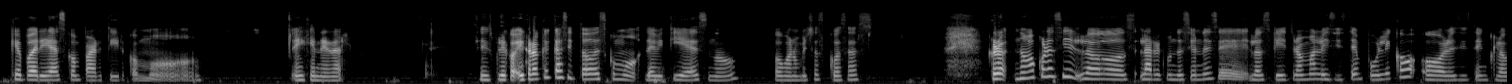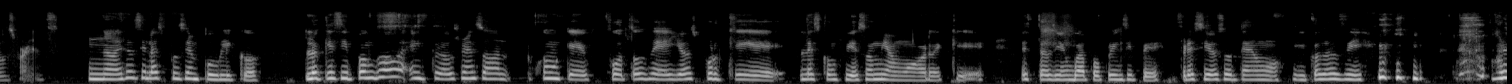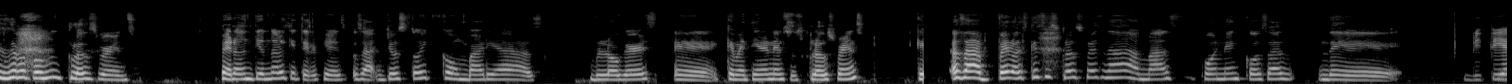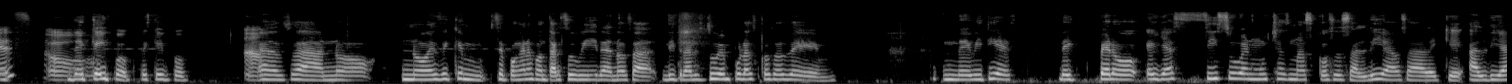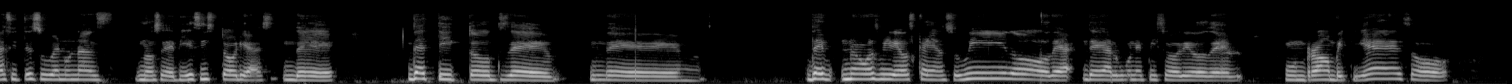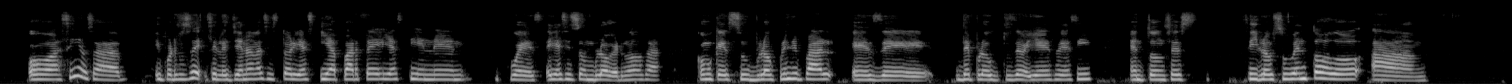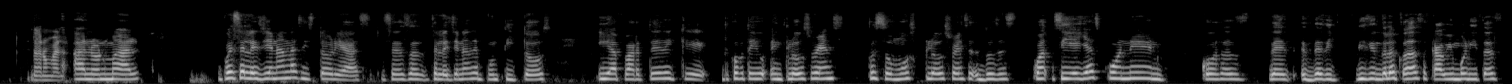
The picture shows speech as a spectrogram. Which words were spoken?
que podrías compartir como en general. ¿Sí me explico? Y creo que casi todo es como de BTS, ¿no? O bueno, muchas cosas. No me acuerdo si los, las recomendaciones de los K-drama lo hiciste en público o lo hiciste en Close Friends. No, esas sí las puse en público. Lo que sí pongo en Close Friends son como que fotos de ellos porque les confieso mi amor de que estás bien guapo, príncipe, precioso, te amo y cosas así. Por eso lo pongo en Close Friends. Pero entiendo a lo que te refieres. O sea, yo estoy con varias bloggers eh, que me tienen en sus Close Friends. O sea, pero es que sus Close Friends nada más ponen cosas de, ¿BTS? O... de K-pop, de K-pop. Ah, O sea, no, no es de que se pongan a contar su vida, ¿no? O sea, literal suben puras cosas de, de BTS. De, pero ellas sí suben muchas más cosas al día, o sea, de que al día sí te suben unas, no sé, 10 historias de, de TikToks, de, de, de nuevos videos que hayan subido, o de, de algún episodio de un ROM BTS, o, o así, o sea, y por eso se, se les llenan las historias, y aparte ellas tienen, pues, ellas sí son bloggers, ¿no? O sea, como que su blog principal es de, de productos de belleza y así, entonces, si lo suben todo a, normal. a normal, pues se les llenan las historias, se, se- se les llenan de puntitos, y aparte de que, como te digo, en Close Friends, pues somos Close Friends, entonces, si ellas ponen cosas, de, de- di- diciéndole cosas acá bien bonitas,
